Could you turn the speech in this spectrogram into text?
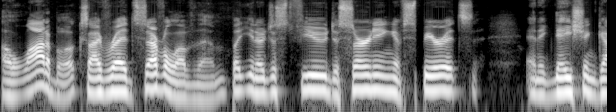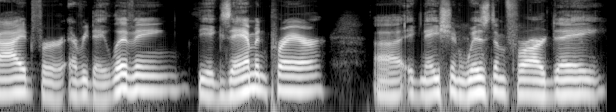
a lot of books. I've read several of them, but, you know, just few Discerning of Spirits, an Ignatian Guide for Everyday Living, The Examen Prayer, uh, Ignatian Wisdom for Our Day,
